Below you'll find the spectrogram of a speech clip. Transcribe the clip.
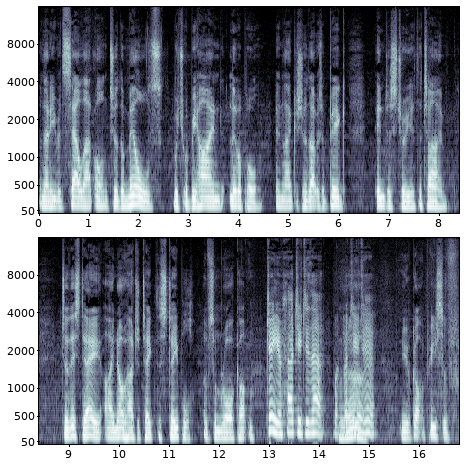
and then he would sell that on to the mills, which were behind Liverpool in Lancashire. That was a big industry at the time. To this day, I know how to take the staple of some raw cotton. Do you? How do you do that? What, what do you do? You've got a piece of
